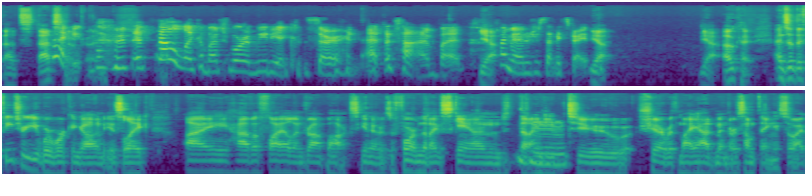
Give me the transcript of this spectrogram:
that's that's right. no good. it felt uh, like a much more immediate concern at the time, but yeah, my manager set me straight. Yeah, yeah, okay. And so the feature you were working on is like I have a file in Dropbox, you know, it's a form that I've scanned that mm-hmm. I need mm-hmm. to share with my admin or something. So I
